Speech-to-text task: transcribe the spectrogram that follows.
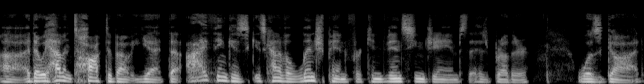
uh, that we haven't talked about yet that I think is, is kind of a linchpin for convincing James that his brother was God.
